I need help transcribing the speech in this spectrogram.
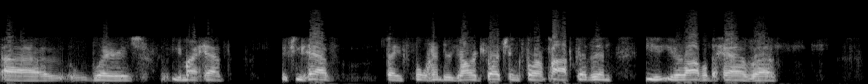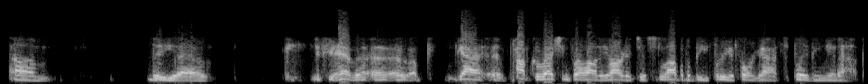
Uh, whereas you might have, if you have say 400 yards rushing for Apopka, then you, you're liable to have uh, um, the uh, if you have a, a, a guy a Apopka rushing for a lot of the yardage, it's liable to be three or four guys splitting it up.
